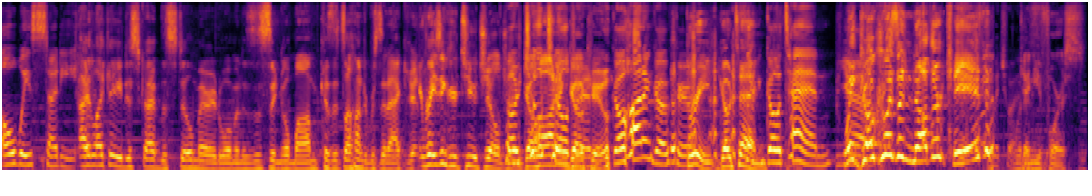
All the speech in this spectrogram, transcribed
always study. I like how you describe the still married woman as a single mom because it's 100% accurate. Raising her two children, Her two Gohan children, and Goku. Gohan and Goku. Three. Go ten. Go 10. Wait. Goku has another kid? Which one? Ginyu Force.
